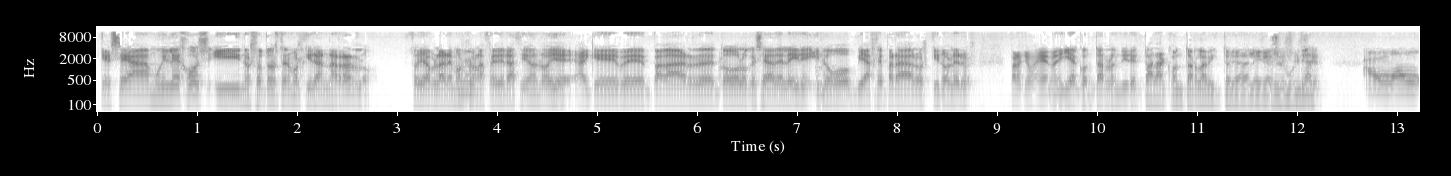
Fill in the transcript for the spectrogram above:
que sea muy lejos y nosotros tenemos que ir a narrarlo. Esto ya hablaremos con la federación. Oye, hay que eh, pagar eh, todo lo que sea de Leire y luego viaje para los quiroleros, para que vayan allí a contarlo en directo. Para contar la victoria de Leire Sí, en el sí, Mundial. sí. A ver, a ver.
